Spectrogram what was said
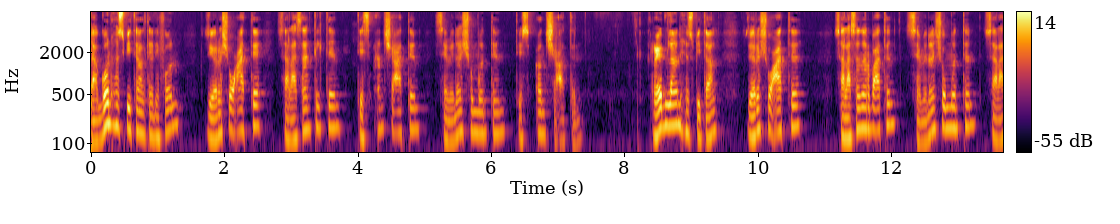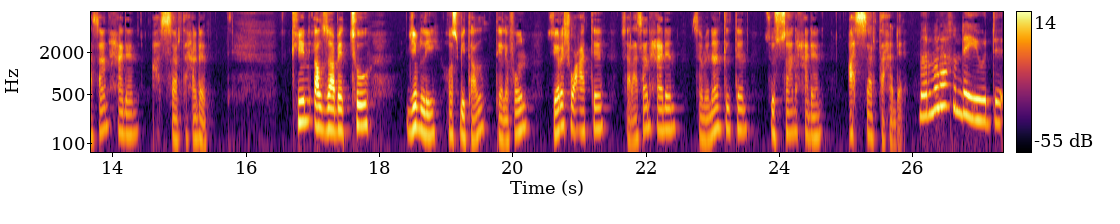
ላጎን ሆስፒታል ቴሌፎን ዜሮ ሸውዓተ ሰላሳን ክልተን ቴስዓን ትሽዓተን ሰመናን ሸሞንተን ቴስዓን ትሽዓተን ሬድ ላን ሆስፒታል ዜሮ ሸውዓተ ሰላሳን ኣርባዕተን ሰመናን ሸሞንተን ሰላሳን ሓደን ዓሰርተ ሓደ ኪን ኤልዛቤት ቱ ጅብሊ ሆስፒታል ቴለፎን ዜሮ ሸውዓተ ሰላሳን ሓደን ሰመናን ክልተን ስሳን ሓደን ዓሰርተ ሓደ። መርመራ ክንደይ ይውድእ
